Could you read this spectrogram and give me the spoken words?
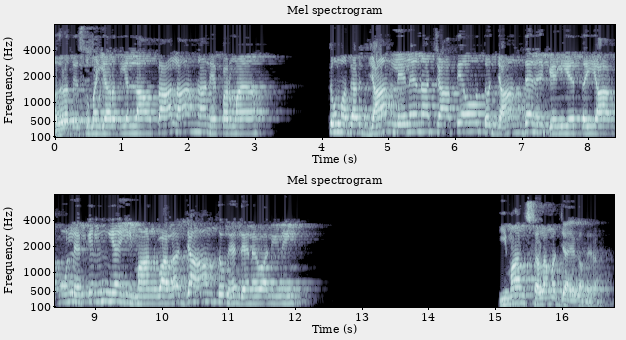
حضرت سمیہ رضی اللہ تعالی نے فرمایا، تم اگر جان لے لینا چاہتے ہو تو جان دینے کے لیے تیار ہوں، لیکن یہ ایمان والا جان تمہیں دینے والی نہیں۔ ایمان سلامت جائے گا میرا۔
